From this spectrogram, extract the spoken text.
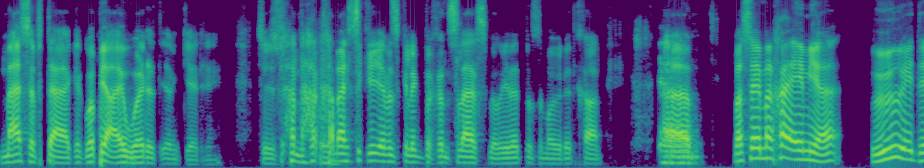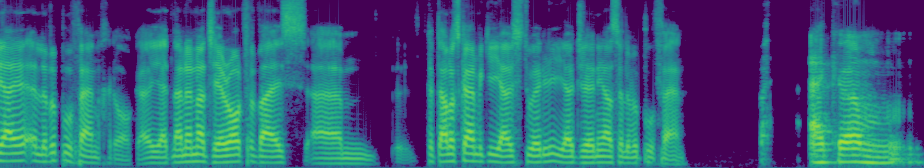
massive tag. Ek hoop jy hy hoor dit een keer nie. So is vandag gaan hy seker ewesklik begin sleg speel. Jy weet ons moet hoe dit gaan. Ja. Ehm ja. um, maar sê my gaan Emie Hoe het jy 'n Liverpool fan geraak? Jy het nou net na Gerrard verwys. Ehm um, vertel ons gou 'n bietjie jou storie, jou journey as 'n Liverpool fan. Ek ehm um,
